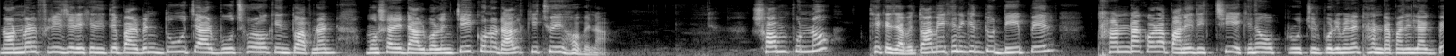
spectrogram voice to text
নর্মাল ফ্রিজে রেখে দিতে পারবেন, দু চার বছরও কিন্তু আপনার মশারি ডাল বলেন যে কোনো ডাল কিছুই হবে না। সম্পূর্ণ থেকে যাবে। তো আমি এখানে কিন্তু ডিপের ঠান্ডা করা পানি দিচ্ছি। এখানেও প্রচুর পরিমাণে ঠান্ডা পানি লাগবে।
